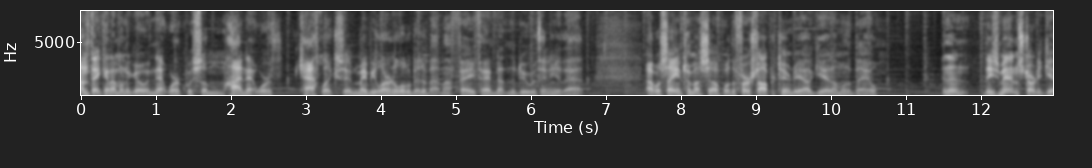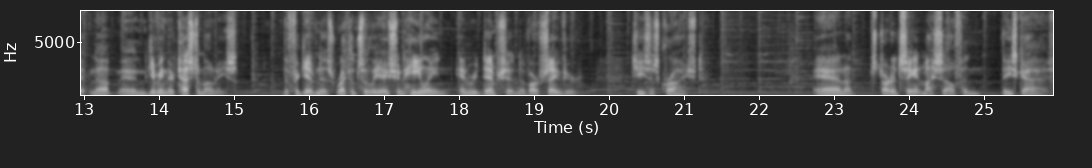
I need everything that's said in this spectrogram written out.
I'm thinking I'm going to go and network with some high net worth Catholics and maybe learn a little bit about my faith. It had nothing to do with any of that. I was saying to myself, well, the first opportunity I'll get, I'm going to bail. And then these men started getting up and giving their testimonies the forgiveness, reconciliation, healing, and redemption of our Savior, Jesus Christ. And I started seeing myself in these guys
